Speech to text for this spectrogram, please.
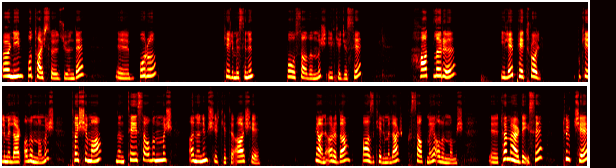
Örneğin BOTAŞ sözcüğünde e, boru kelimesinin bo'su alınmış ilk hecesi. Hatları ile petrol bu kelimeler alınmamış. Taşımanın T'si alınmış. Anonim şirketi AŞ. Yani arada bazı kelimeler kısaltmaya alınmamış. E, Tömer'de ise Türkçe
